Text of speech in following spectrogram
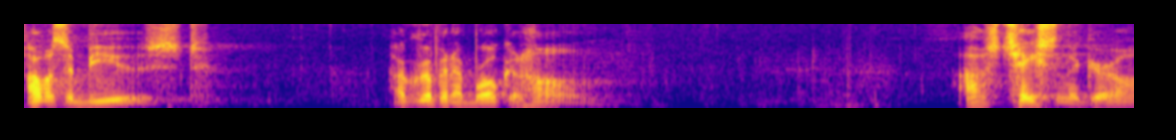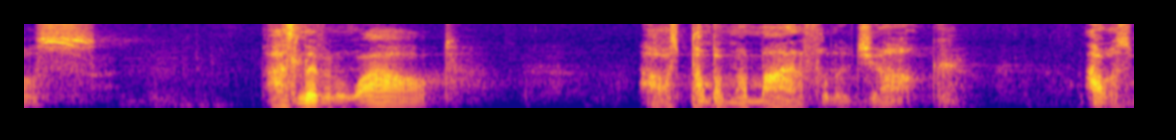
I was abused. I grew up in a broken home. I was chasing the girls. I was living wild. I was pumping my mind full of junk. I was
